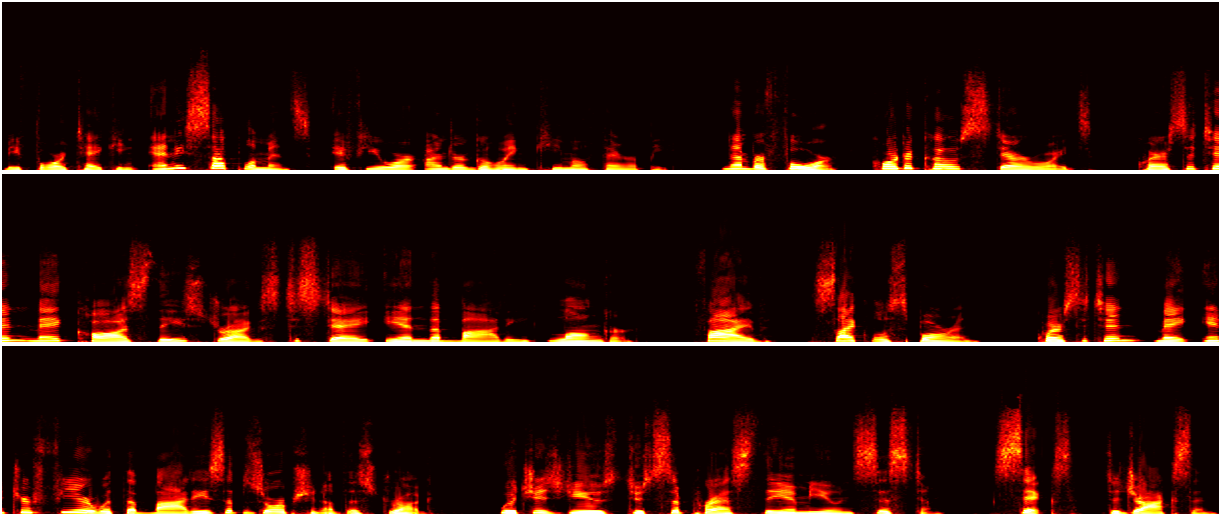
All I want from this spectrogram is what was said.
before taking any supplements if you are undergoing chemotherapy. Number four, corticosteroids. Quercetin may cause these drugs to stay in the body longer. 5. Cyclosporin. Quercetin may interfere with the body's absorption of this drug, which is used to suppress the immune system. 6. Digoxin.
